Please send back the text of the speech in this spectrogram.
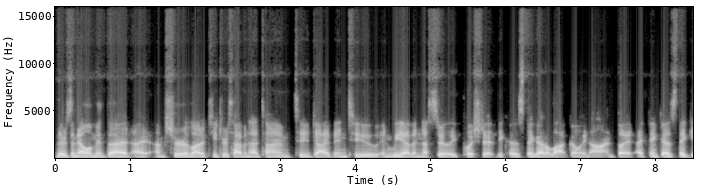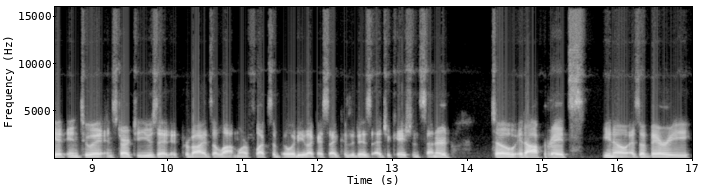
There's an element that I, I'm sure a lot of teachers haven't had time to dive into, and we haven't necessarily pushed it because they got a lot going on. But I think as they get into it and start to use it, it provides a lot more flexibility, like I said, because it is education centered. So it operates, you know, as a very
